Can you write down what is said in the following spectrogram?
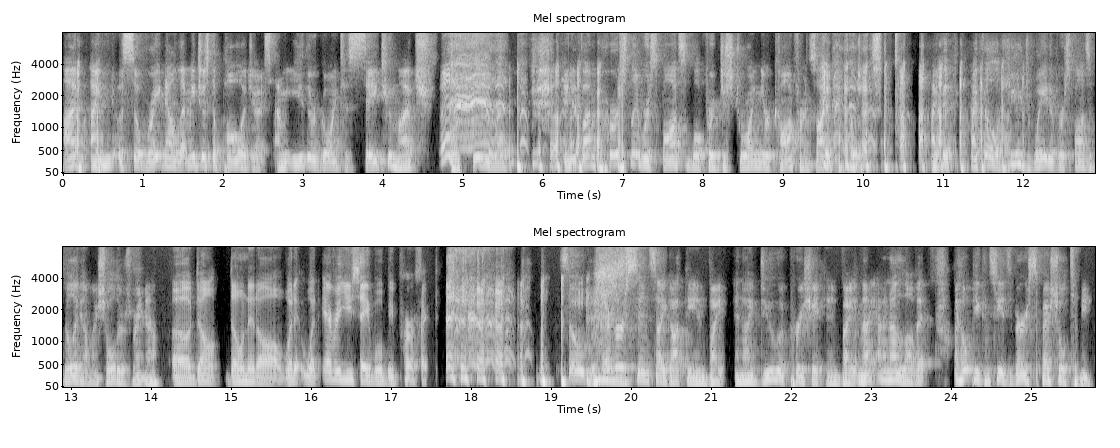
I'm, I so right now, let me just apologize. I'm either going to say too much or too little. and if I'm personally responsible for destroying your conference, I apologize. I feel, I feel a huge weight of responsibility on my shoulders right now. Oh, don't, don't at all. What, whatever you say will be perfect. so ever since I got the invite, and I do appreciate the invite, and I and I love it. I hope you can see it's very special to me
